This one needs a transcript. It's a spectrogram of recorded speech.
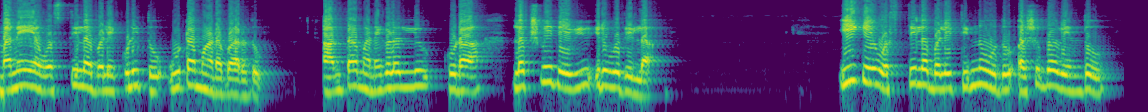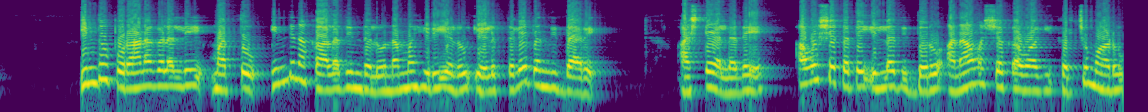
ಮನೆಯ ವಸ್ತಿಲ ಬಳಿ ಕುಳಿತು ಊಟ ಮಾಡಬಾರದು. ಅಂತ ಮನೆಗಳಲ್ಲಿಯೂ ಕೂಡ ಲಕ್ಷ್ಮೀ ದೇವಿಯು ಇರುವುದಿಲ್ಲ. ಹೀಗೆ ವಸ್ತಿಲ ಬಳಿ ತಿನ್ನುವುದು ಅಶುಭವೆಂದು ಹಿಂದೂ ಪುರಾಣಗಳಲ್ಲಿ ಮತ್ತು ಇಂದಿನ ಕಾಲದಿಂದಲೂ ನಮ್ಮ ಹಿರಿಯರು ಹೇಳುತ್ತಲೇ ಬಂದಿದ್ದಾರೆ. ಅಷ್ಟೇ ಅಲ್ಲದೆ, ಅವಶ್ಯಕತೆ ಇಲ್ಲದಿದ್ದರೂ ಅನಾವಶ್ಯಕವಾಗಿ ಖರ್ಚು ಮಾಡು,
